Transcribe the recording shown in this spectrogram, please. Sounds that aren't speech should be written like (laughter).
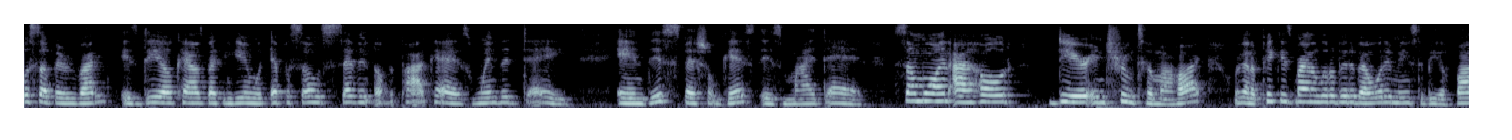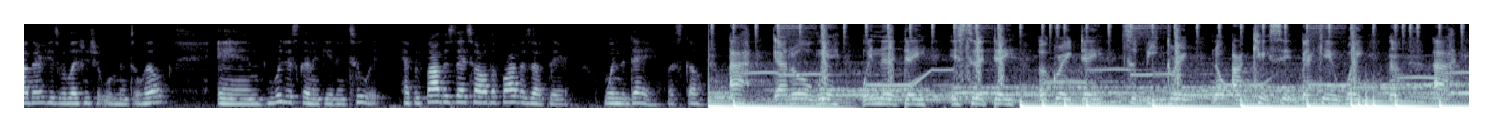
What's up, everybody? It's DL Cows back again with episode seven of the podcast, Win the Day. And this special guest is my dad, someone I hold dear and true to my heart. We're going to pick his brain a little bit about what it means to be a father, his relationship with mental health, and we're just going to get into it. Happy Father's Day to all the fathers out there. Win the day. Let's go. I gotta win, win the day. It's today, a great day to be great. No, I can't sit back and wait. No, I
